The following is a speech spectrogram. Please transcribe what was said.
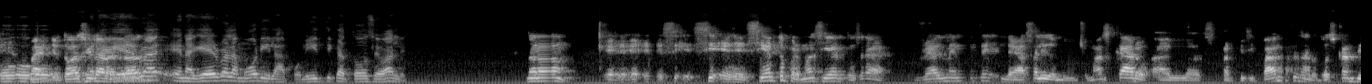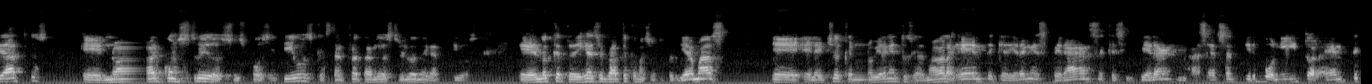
O, bueno, yo te voy a decir la, la verdad. Guerra, en la guerra, el amor y la política, todo se vale. No, no, no. Eh, eh, es, es, es, cierto, pero no es cierto. O sea, realmente le ha salido mucho más caro a los participantes, a los dos candidatos, eh, no haber construido sus positivos que estar tratando de destruir los negativos. Eh, es lo que te dije hace un rato que me sorprendía más eh, el hecho de que no hubieran entusiasmado a la gente, que dieran esperanza, que sintieran hacer sentir bonito a la gente.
